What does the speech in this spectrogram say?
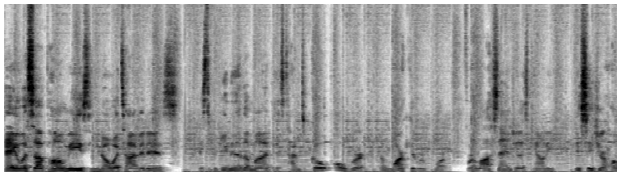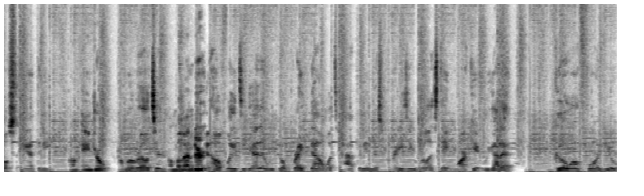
Hey, what's up, homies? You know what time it is. It's the beginning of the month. It's time to go over the market report for Los Angeles County. This is your host, Anthony. I'm Angel. I'm a realtor. I'm a lender. And hopefully, together, we can break down what's happening in this crazy real estate market. We got to go on for you.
